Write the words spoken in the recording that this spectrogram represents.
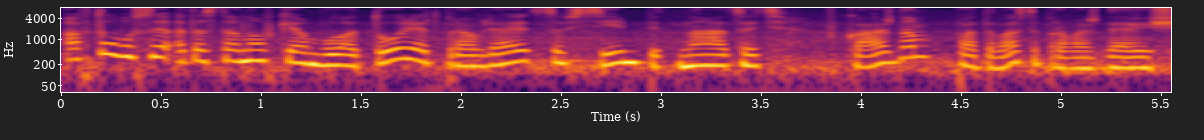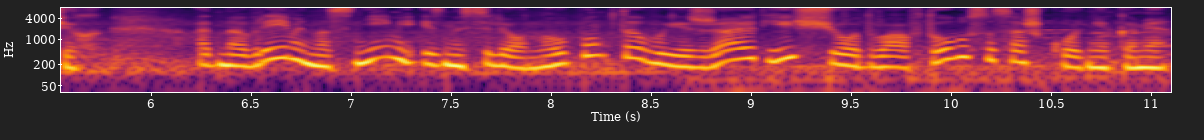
Автобусы от остановки амбулатории отправляются в 7.15. Каждом по два сопровождающих. Одновременно с ними из населенного пункта выезжают еще два автобуса со школьниками.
